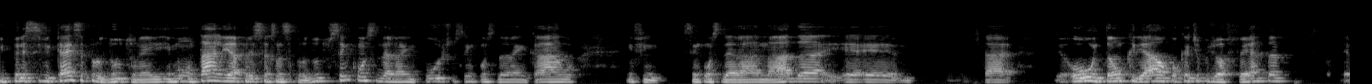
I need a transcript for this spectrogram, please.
e, precificar esse produto, né, e montar ali a precificação desse produto sem considerar imposto, sem considerar encargo, enfim, sem considerar nada, é, é, tá, ou então criar qualquer tipo de oferta é,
